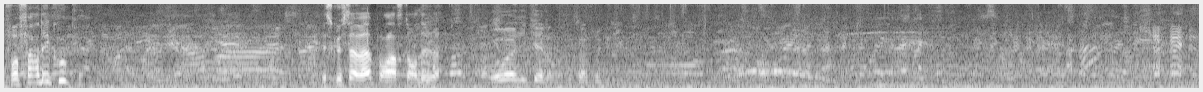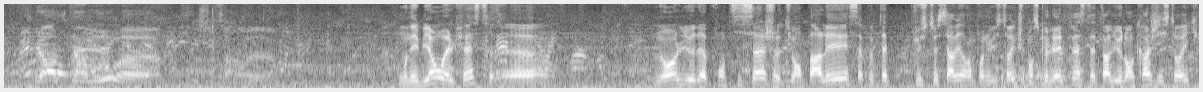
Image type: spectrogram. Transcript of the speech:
faut faire des coupes. Est-ce que ça va pour l'instant déjà? Ouais, ouais, nickel, on fait un truc. Je voulais rajouter un mot euh, concernant le. On est bien au Hellfest. euh, non, lieu d'apprentissage, tu en parlais, ça peut peut-être plus te servir d'un point de vue historique. Je pense que le Hellfest est un lieu d'ancrage historique.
